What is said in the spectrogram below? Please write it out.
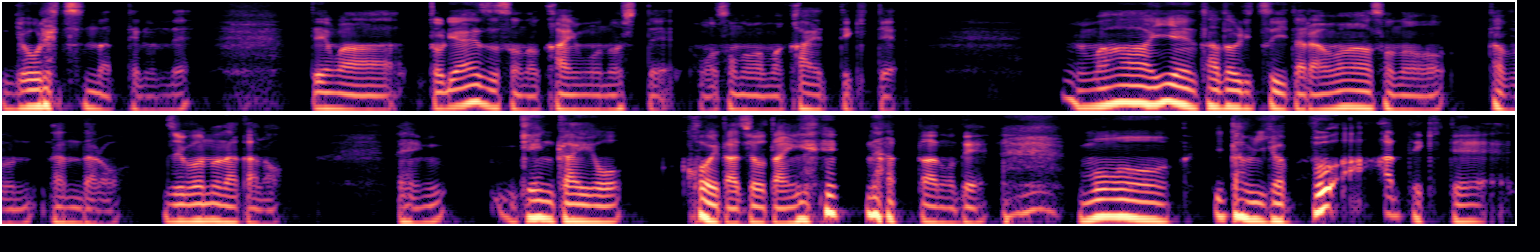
行列になってるんで、で、まあ、とりあえずその買い物して、もうそのまま帰ってきて、まあ、家にたどり着いたら、まあ、その、多分、なんだろう、自分の中の、ね、限界を超えた状態に なったので、もう、痛みがブワーってきて、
